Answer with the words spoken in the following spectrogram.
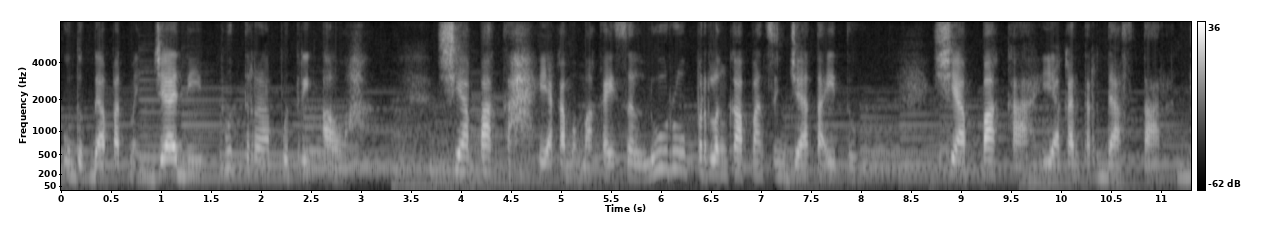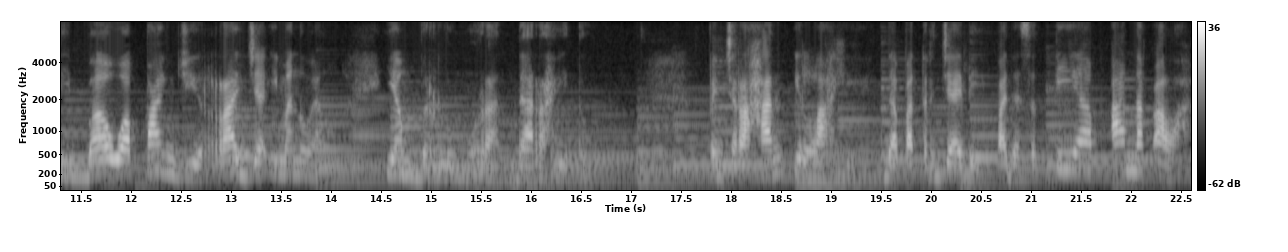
untuk dapat menjadi putra-putri Allah? Siapakah yang akan memakai seluruh perlengkapan senjata itu? Siapakah yang akan terdaftar di bawah panji Raja Immanuel yang berlumuran darah itu? Pencerahan ilahi dapat terjadi pada setiap anak Allah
